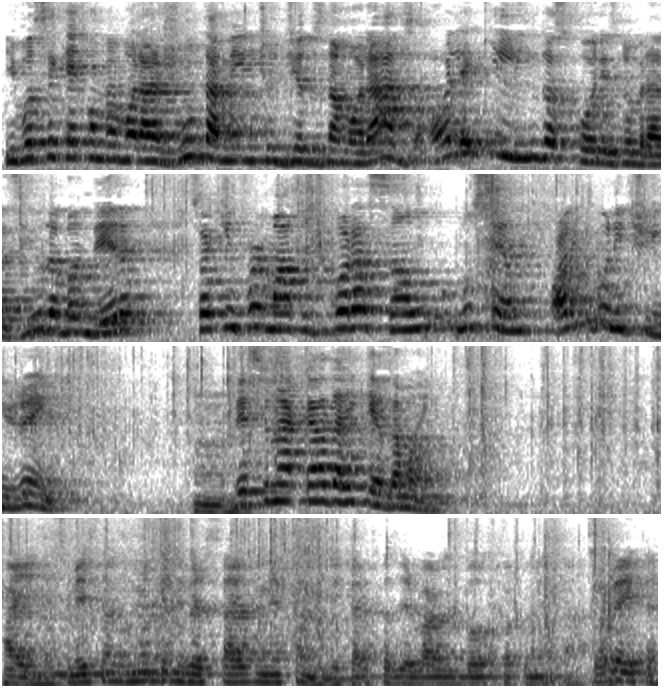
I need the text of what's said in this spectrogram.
E você quer comemorar juntamente o dia dos namorados? Olha que lindo as cores do Brasil, da bandeira. Só que em formato de coração no centro. Olha que bonitinho, gente. Hum. Vê se não é a cara da riqueza, mãe. Aí, nesse mês temos muitos aniversários da minha família. Quero fazer vários bolos para começar. Aproveita.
